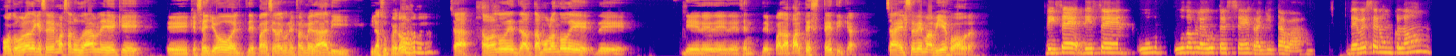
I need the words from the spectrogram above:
Cuando tú hablas de que se ve más saludable es que eh, qué sé yo, él te de alguna enfermedad y, la superó. O sea, estamos hablando de, estamos hablando de, de, de, la parte estética. O sea, él se ve más viejo ahora. Dice, dice UWTC rayita abajo. Debe ser un clon,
